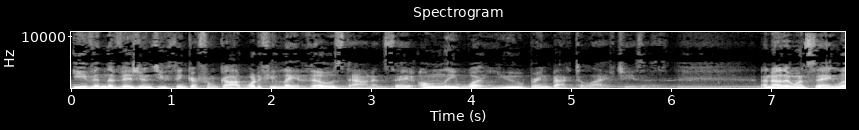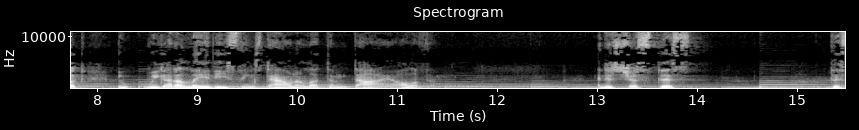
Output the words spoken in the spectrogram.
Even the visions you think are from God, what if you lay those down and say only what you bring back to life, Jesus? Another one saying, look, we gotta lay these things down and let them die, all of them. And it's just this, this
